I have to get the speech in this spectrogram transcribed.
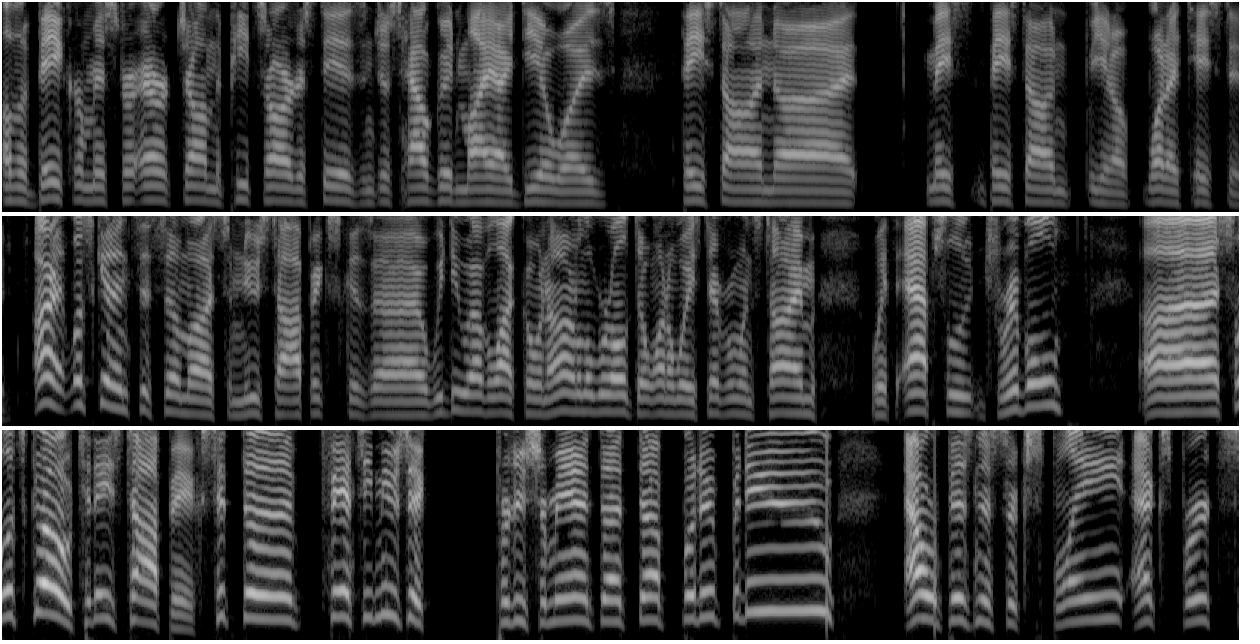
of a baker Mr. Eric John, the pizza artist, is, and just how good my idea was based on uh, based on you know what I tasted. All right, let's get into some uh, some news topics because uh, we do have a lot going on in the world. Don't want to waste everyone's time with absolute dribble. Uh, so let's go. Today's topics. Hit the fancy music, producer man. Da, da, ba-doo, Our business explain experts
